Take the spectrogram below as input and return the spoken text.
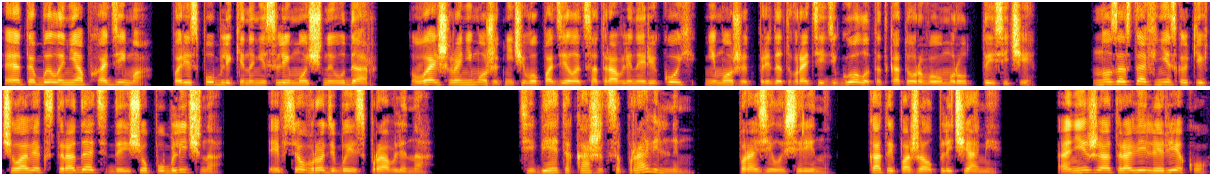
Это было необходимо. По республике нанесли мощный удар. Вайшра не может ничего поделать с отравленной рекой, не может предотвратить голод, от которого умрут тысячи. Но заставь нескольких человек страдать, да еще публично, и все вроде бы исправлено. «Тебе это кажется правильным?» — поразилась Рин. Катый пожал плечами. «Они же отравили реку».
